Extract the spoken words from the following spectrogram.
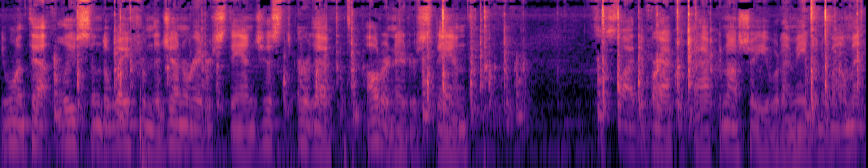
You want that loosened away from the generator stand, just or the alternator stand. Slide the bracket back, and I'll show you what I mean in a moment.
